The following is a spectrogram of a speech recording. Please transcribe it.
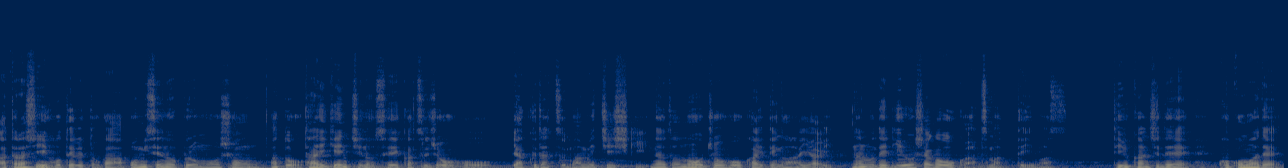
新しいホテルとかお店のプロモーション、あとタイ現地の生活情報、役立つ豆知識などの情報回転が早い。なので利用者が多く集まっています。っていう感じで、ここまで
